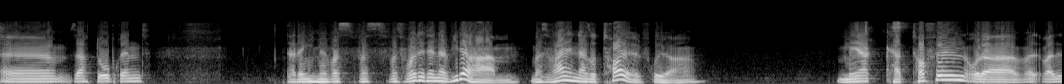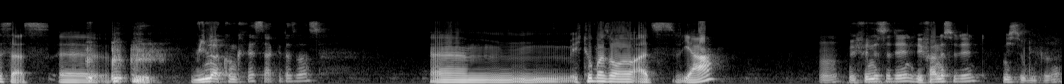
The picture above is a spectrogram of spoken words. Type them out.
ähm, sagt Dobrindt. Da denke ich mir, was, was, was wollt ihr denn da wieder haben? Was war denn da so toll früher? Mehr Kartoffeln oder was, was ist das? Äh, Wiener Kongress, sagt ihr das was? Ähm, ich tue mal so als ja. Hm? Wie findest du den? Wie fandest du den? Nicht so gut, oder?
